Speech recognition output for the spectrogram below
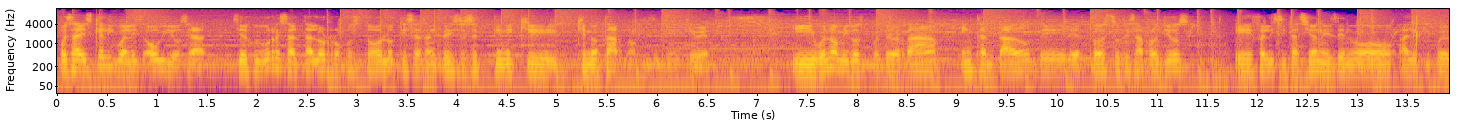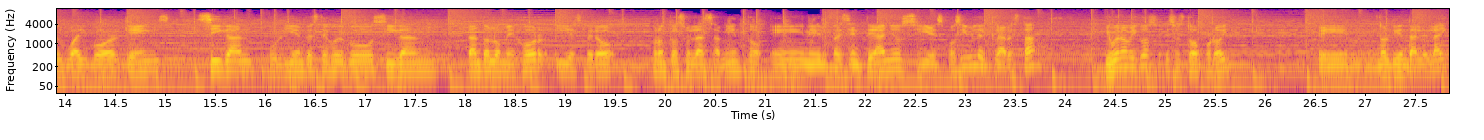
Pues sabes que al igual es obvio, o sea, si el juego resalta los rojos, todo lo que sea sangre, eso se tiene que, notar, ¿no? Que se tiene que ver. Y bueno amigos, pues de verdad encantado de ver todos estos desarrollos. Eh, felicitaciones de nuevo al equipo de Whiteboard Games. Sigan puliendo este juego, sigan dando lo mejor y espero pronto su lanzamiento en el presente año, si es posible, claro está. Y bueno amigos, eso es todo por hoy. Eh, no olviden darle like,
